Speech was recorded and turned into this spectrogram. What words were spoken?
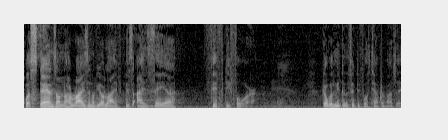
What stands on the horizon of your life is Isaiah 54. Go with me to the 54th chapter of Isaiah.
